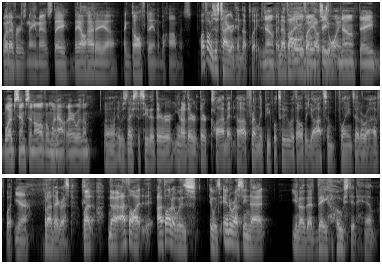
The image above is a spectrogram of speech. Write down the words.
Whatever his name is. They they all had a uh, a golf day in the Bahamas. Well, I thought it was just Tiger and him that played. No, and I thought all everybody them, else they, joined. No, they Webb Simpson, all of them went out there with him. Well, it was nice to see that they're you know they're they're climate uh, friendly people too with all the yachts and planes that arrived. But Yeah, but I digress. But no, I thought I thought it was it was interesting that you know that they hosted him.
